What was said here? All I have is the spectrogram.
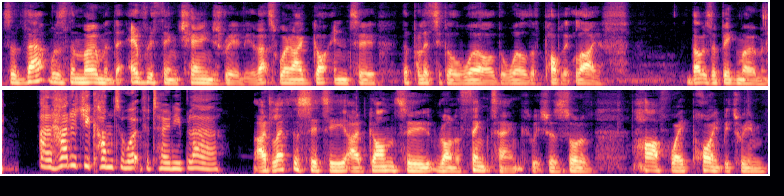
so that was the moment that everything changed. Really, that's where I got into the political world, the world of public life. That was a big moment. And how did you come to work for Tony Blair? I'd left the city. I'd gone to run a think tank, which was sort of halfway point between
